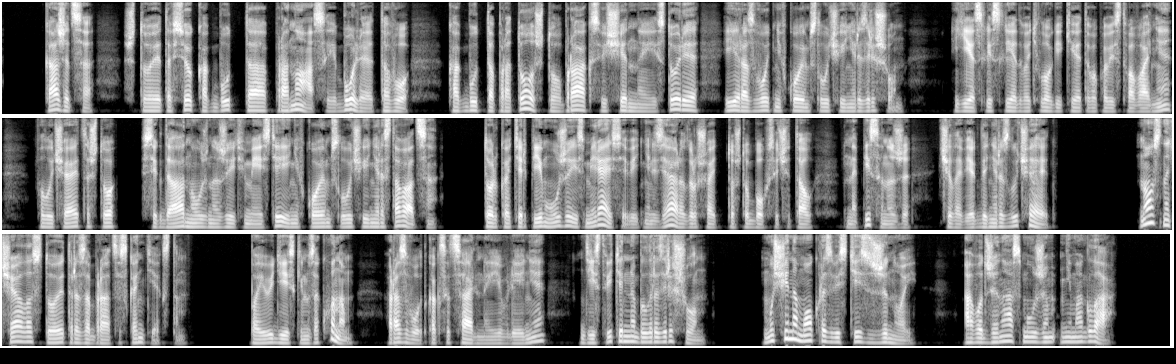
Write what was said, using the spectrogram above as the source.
Кажется, что это все как будто про нас, и более того, как будто про то, что брак — священная история, и развод ни в коем случае не разрешен. Если следовать логике этого повествования, получается, что всегда нужно жить вместе и ни в коем случае не расставаться. Только терпи мужа и смиряйся, ведь нельзя разрушать то, что Бог сочетал. Написано же, человек да не разлучает. Но сначала стоит разобраться с контекстом. По иудейским законам развод как социальное явление действительно был разрешен. Мужчина мог развестись с женой, а вот жена с мужем не могла.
